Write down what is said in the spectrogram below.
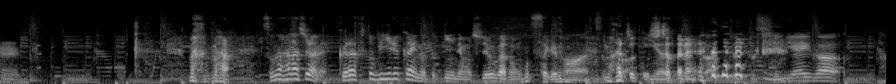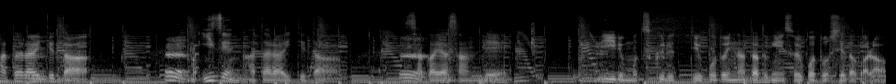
うん。まあまあ、その話はね、クラフトビール会の時にでもしようかと思ってたけど、まかあちょっとしちゃったねちょっと知り合いが働いてた、うんまあ、以前働いてたうん酒屋さんで、ビールも作るっていうことになった時にそういうことをしてたから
